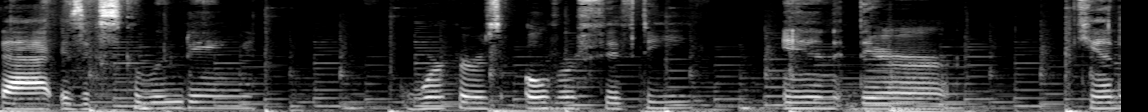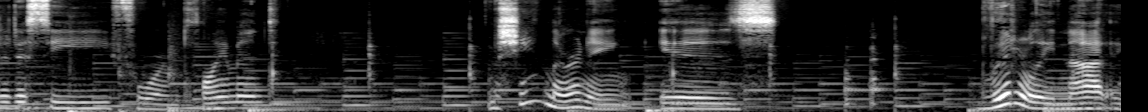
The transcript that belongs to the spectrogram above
that is excluding workers over 50 in their candidacy for employment. Machine learning is literally not a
